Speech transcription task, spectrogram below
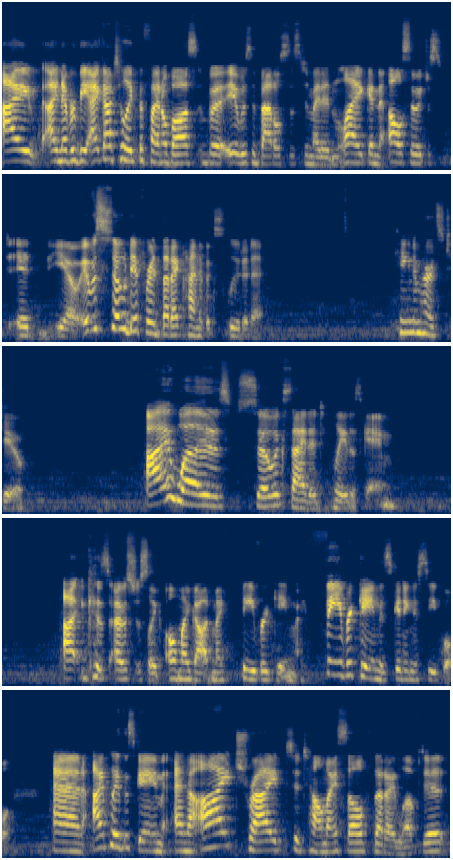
I I never be I got to like the final boss, but it was a battle system I didn't like, and also it just it you know it was so different that I kind of excluded it. Kingdom Hearts 2. I was so excited to play this game. Because I was just like, oh my god, my favorite game, my favorite game is getting a sequel. And I played this game and I tried to tell myself that I loved it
